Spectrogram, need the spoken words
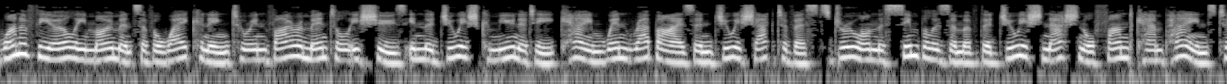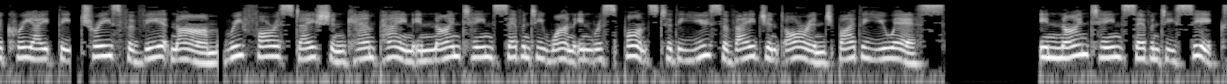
One of the early moments of awakening to environmental issues in the Jewish community came when rabbis and Jewish activists drew on the symbolism of the Jewish National Fund campaigns to create the Trees for Vietnam reforestation campaign in 1971 in response to the use of Agent Orange by the U.S. In 1976,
